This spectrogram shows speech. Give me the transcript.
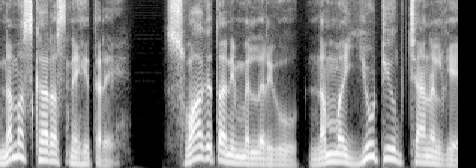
ನಮಸ್ಕಾರ ಸ್ನೇಹಿತರೆ, ಸ್ವಾಗತ ನಿಮ್ಮೆಲ್ಲರಿಗೂ ನಮ್ಮ ಯೂಟ್ಯೂಬ್ ಚಾನೆಲ್ಗೆ.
